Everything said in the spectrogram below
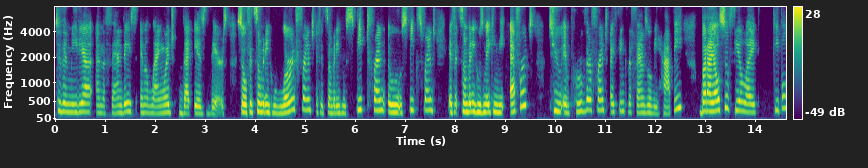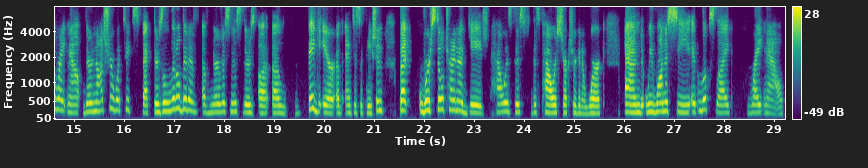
to the media and the fan base in a language that is theirs. So if it's somebody who learned French, if it's somebody who speaks French, who speaks French, if it's somebody who's making the effort to improve their French, I think the fans will be happy. But I also feel like people right now they're not sure what to expect. There's a little bit of, of nervousness. There's a, a big air of anticipation but we're still trying to gauge how is this this power structure going to work. And we want to see it looks like right now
